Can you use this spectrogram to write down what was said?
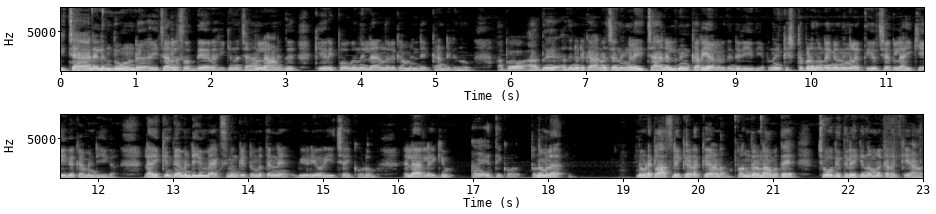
ഈ ചാനൽ എന്തുകൊണ്ട് ഈ ചാനൽ ശ്രദ്ധയർഹിക്കുന്ന ചാനലാണ് ഇത്? കയറി പോകുന്നില്ല എന്നൊരു കമന്റ് കണ്ടിരുന്നു. അപ്പോൾ അത് അതിനൊരു കാരണം വെച്ചാൽ നിങ്ങൾ ഈ ചാനൽ നിങ്ങൾക്ക് അറിയാലോ ഇതിന്റെ രീതി. അപ്പോൾ നിങ്ങൾക്ക് ഇഷ്ടപ്പെടുന്നുണ്ടെങ്കിൽ നിങ്ങൾ തീർച്ചയായിട്ടും ലൈക്ക് ചെയ്യുക കമന്റ് ചെയ്യുക. ലൈക്കും കമന്റ് ചെയ്യും മാക്സിമം കിട്ടുമ്പോൾ തന്നെ വീഡിയോ റീച്ച് ആയിക്കോളും. എല്ലാവരിലേക്കും എത്തിക്കോളും. ഇപ്പം നമ്മൾ നമ്മുടെ ക്ലാസ്സിലേക്ക് കിടക്കുകയാണ്. പന്ത്രണ്ടാമത്തെ ചോദ്യത്തിലേക്ക് നമ്മൾ കിടക്കുകയാണ്.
